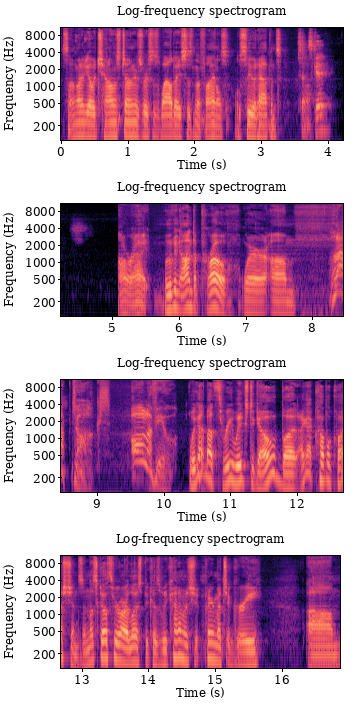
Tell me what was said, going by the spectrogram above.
So I'm going to go with challenge donors versus Wild Aces in the finals. We'll see what happens. Sounds good. All right, moving on to pro, where um, Lapdogs! All of you! We got about three weeks to go, but I got a couple questions, and let's go through our list because we kind of pretty much agree. Um,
